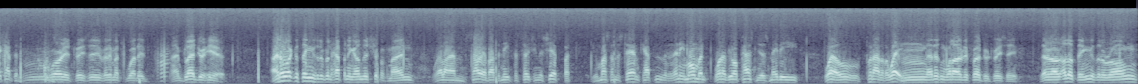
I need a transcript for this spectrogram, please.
You, Captain? Mm, worried, Tracy. Very much worried. I'm glad you're here. I don't like the things that have been happening on this ship of mine. Well, I'm sorry about the need for searching the ship, but you must understand, Captain, that at any moment one of your passengers may be, well, put out of the way. Mm, that isn't what I referred to, Tracy. There are other things that are wrong.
